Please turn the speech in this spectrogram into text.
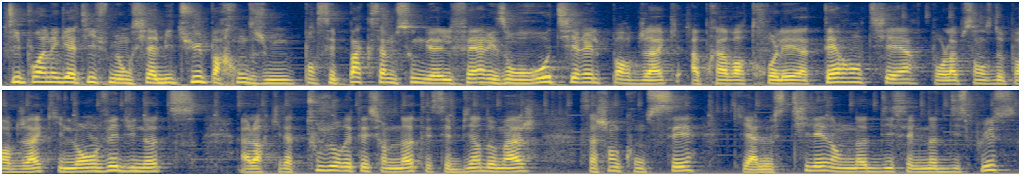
Petit point négatif mais on s'y habitue. Par contre je ne pensais pas que Samsung allait le faire. Ils ont retiré le port jack après avoir trollé la terre entière pour l'absence de port jack. Ils l'ont enlevé du Note alors qu'il a toujours été sur le Note et c'est bien dommage sachant qu'on sait qu'il y a le stylet dans le Note 10 et le Note 10 Plus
